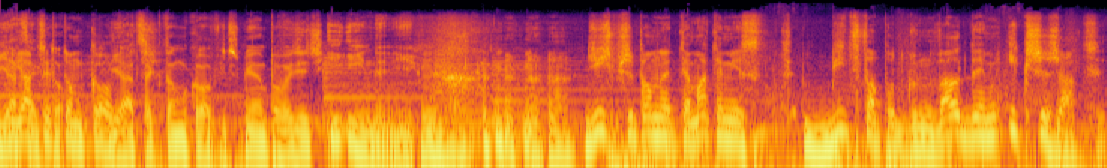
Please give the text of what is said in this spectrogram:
Jacek, To- Tomkowicz. Jacek Tomkowicz, miałem powiedzieć i inni. Dziś przypomnę, tematem jest bitwa pod Grunwaldem i Krzyżacy.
